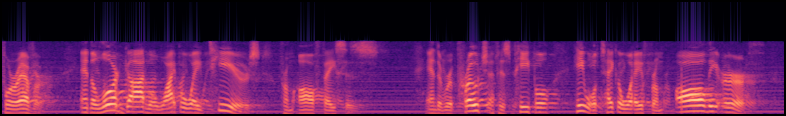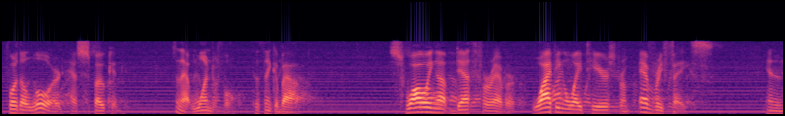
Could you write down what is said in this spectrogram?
forever. And the Lord God will wipe away tears from all faces. And the reproach of his people he will take away from all the earth, for the Lord has spoken. Isn't that wonderful to think about? Swallowing up death forever, wiping away tears from every face, and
